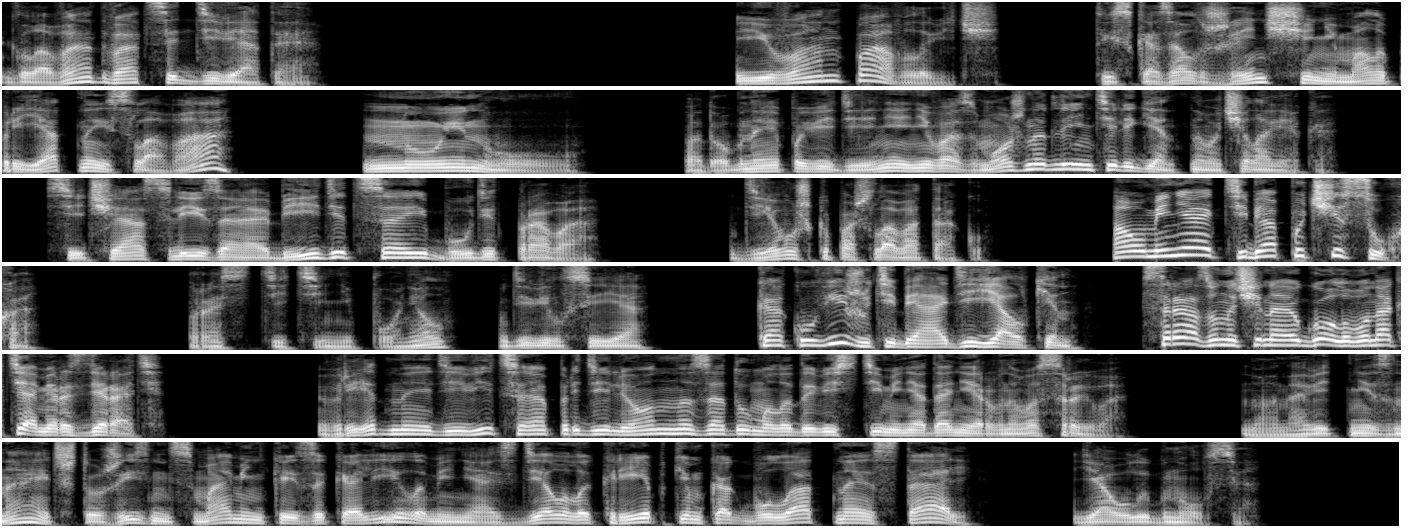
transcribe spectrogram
Глава 29. «Иван Павлович, ты сказал женщине малоприятные слова? Ну и ну. Подобное поведение невозможно для интеллигентного человека. Сейчас Лиза обидится и будет права». Девушка пошла в атаку. «А у меня от тебя почесуха». «Простите, не понял», — удивился я. «Как увижу тебя, одеялкин, сразу начинаю голову ногтями раздирать». Вредная девица определенно задумала довести меня до нервного срыва. Но она ведь не знает, что жизнь с маменькой закалила меня, сделала крепким, как булатная сталь. Я улыбнулся.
